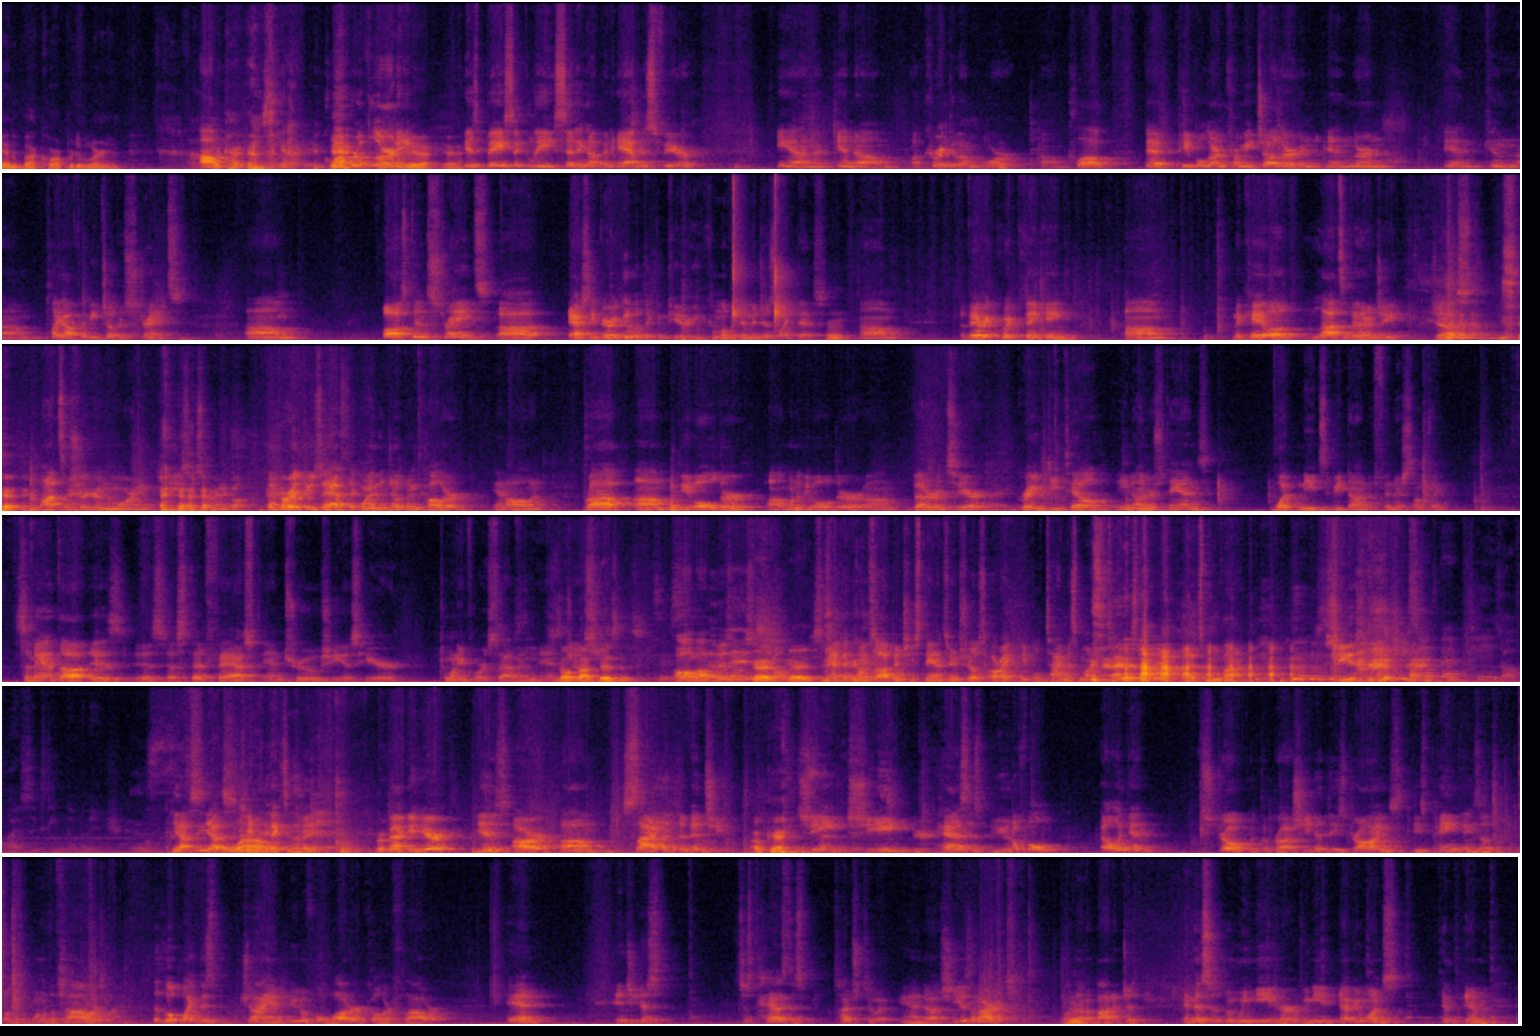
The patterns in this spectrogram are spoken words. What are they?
And about cooperative learning. Um, Okay, I'm yeah, Cooperative learning Yeah, yeah. is basically setting up an atmosphere in, in um, a curriculum or um, club that people learn from each other and, and learn and can um, play off of each other's strengths. Um, Austin's strengths, uh, actually very good with the computer. He can come up with images like this. Hmm. Um, very quick thinking. Um, Michaela, lots of energy, just lots of sugar in the morning. Jesus, we're gonna go. But very enthusiastic, wanting to jump in color and all. And Rob, um, the older, uh, one of the older um, veterans here, great detail. He Okay. understands what needs to be done to finish something. Samantha is is steadfast and true. She is here 24/7 and It's all just about business. all about business. Good, So, good. Samantha comes up and she stands here and shows, all right, people, time is money, time is money, let's move on. She, She says that T is off by sixteenth of an inch. yes, yes, Wow. she in the vein. Rebecca here is our um, silent Da Vinci. Okay. She, she has this beautiful, elegant stroke with the brush. She did these drawings, these paintings of one of- one of the flowers that looked like this giant, beautiful watercolor flower. And, and she just, just has this touch to it. And uh, she is an artist, no doubt about it. Just, and this is when we need her. We need everyone's. If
